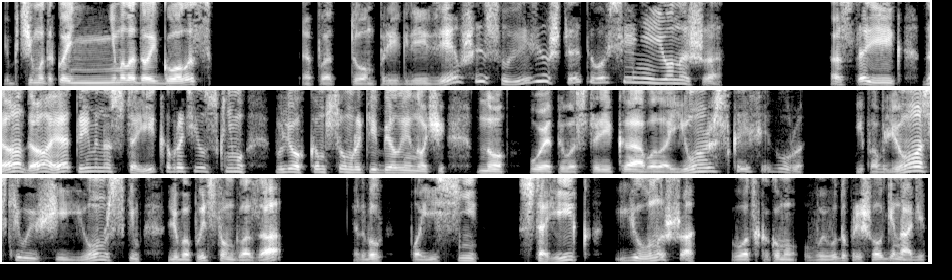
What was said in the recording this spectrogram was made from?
и почему такой немолодой голос, а потом, приглядевшись, увидел, что это вовсе не юноша, а старик. Да, да, это именно старик обратился к нему в легком сумраке белой ночи, но у этого старика была юношеская фигура и поблескивающие юношеским любопытством глаза. Это был поистине старик, юноша. Вот к какому выводу пришел Геннадий.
